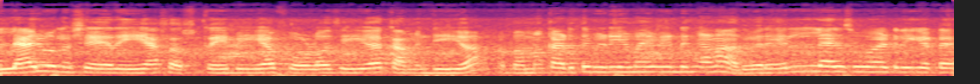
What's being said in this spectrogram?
എല്ലാവരും ഒന്ന് ഷെയർ ചെയ്യുക സബ്സ്ക്രൈബ് ചെയ്യുക ഫോളോ ചെയ്യുക കമന്റ് ചെയ്യുക. അപ്പോൾ നമുക്ക് അടുത്ത വീഡിയോയുമായി വീണ്ടും കാണാം. അതുവരെ എല്ലാവരും സുഖമായിട്ടിരിക്കട്ടെ.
